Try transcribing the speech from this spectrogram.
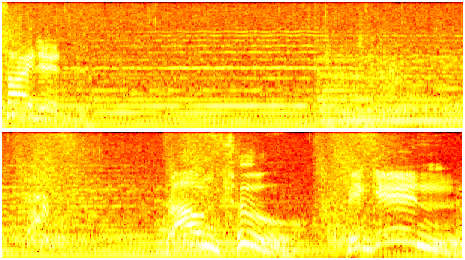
decided. Round two, begin!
